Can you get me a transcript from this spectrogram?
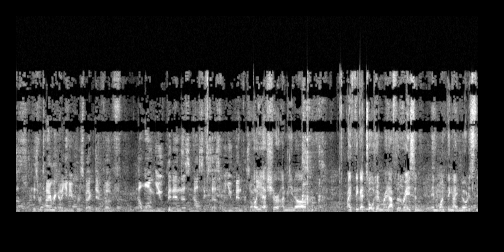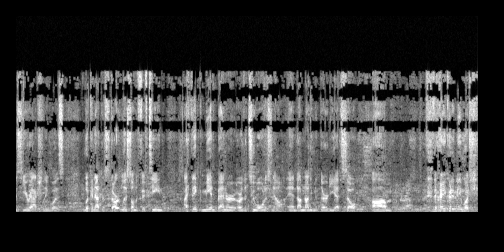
does, his retirement kind of give you perspective of how long you've been in this and how successful you've been for so many? Oh yeah, sure. I mean. Um, I think I told him right after the race, and, and one thing I noticed this year actually was looking at the start list on the 15. I think me and Ben are, are the two oldest now, and I'm not even 30 yet, so um, there ain't going to be much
